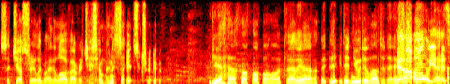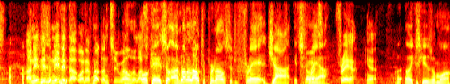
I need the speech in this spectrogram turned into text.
So just really by the law of averages, I'm going to say it's true. Yeah, oh, I tell you, you didn't you do well today? oh yes, I needed I needed that one. I've not done too well the last. Okay, so I'm not allowed to pronounce it Freya. It's No, it's Freya. Freya. Yeah. Uh, uh, excuse-moi.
